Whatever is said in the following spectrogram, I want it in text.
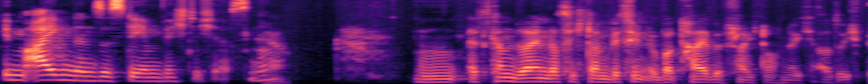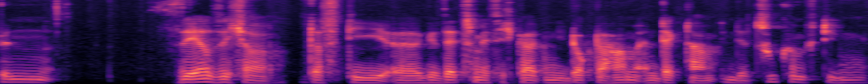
im eigenen System wichtig ist. Ne? Ja. Hm, es kann sein, dass ich da ein bisschen übertreibe, vielleicht auch nicht. Also ich bin sehr sicher, dass die äh, Gesetzmäßigkeiten, die Dr. Hamer entdeckt haben, in der zukünftigen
